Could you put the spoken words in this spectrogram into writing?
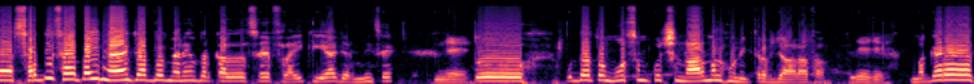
आ, सर्दी साहब भाई मैं जब मैंने उधर कल से फ्लाई किया जर्मनी से जी। तो उधर तो मौसम कुछ नॉर्मल होने की तरफ़ जा रहा था। जी जी। मगर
